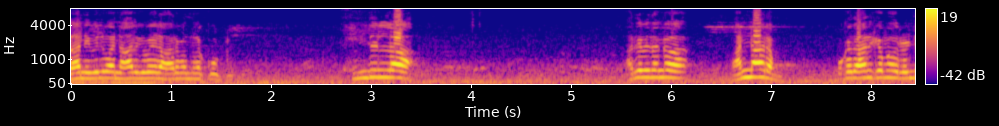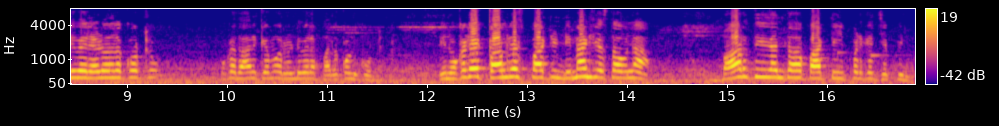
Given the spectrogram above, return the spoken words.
దాని విలువ నాలుగు వేల ఆరు వందల కోట్లు. సుందిల్లా అదేవిధంగా అన్నారం ఒకదానికేమో రెండు వేల ఏడు వందల కోట్లు ఒకదానికేమో రెండు వేల పదకొండు కోట్లు. నేను ఒకటే కాంగ్రెస్ పార్టీని డిమాండ్ చేస్తా ఉన్నా భారతీయ జనతా పార్టీ ఇప్పటికే చెప్పింది.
